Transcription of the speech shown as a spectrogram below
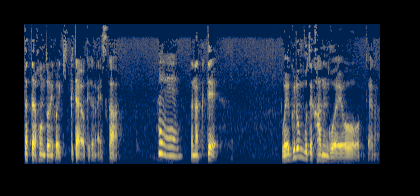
だったら本当にこれ聞きたいわけじゃないですか。はいじゃなくて「上クロンゴゼカヌンゴエよ」みたいな。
